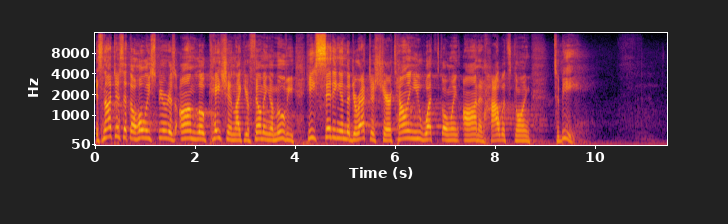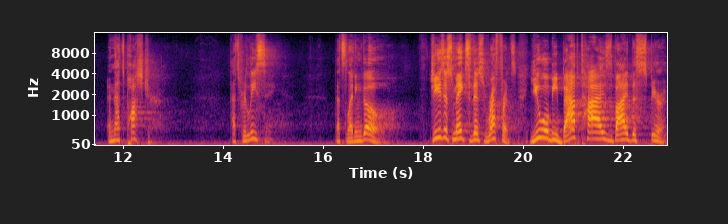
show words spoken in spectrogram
It's not just that the Holy Spirit is on location like you're filming a movie, He's sitting in the director's chair telling you what's going on and how it's going to be. And that's posture, that's releasing. That's letting go. Jesus makes this reference you will be baptized by the Spirit.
